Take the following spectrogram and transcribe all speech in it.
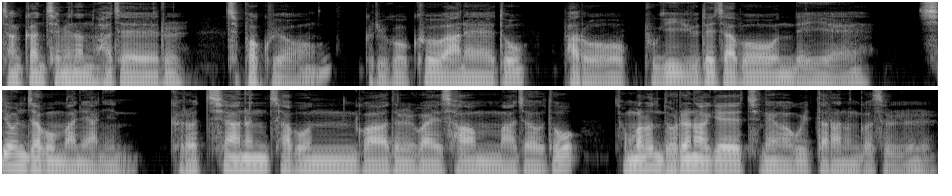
잠깐 재미난 화제를 짚었고요. 그리고 그 안에도 바로 북이 유대 자본 내에 시온 자본만이 아닌 그렇지 않은 자본가들과의 싸움마저도 정말로 노련하게 진행하고 있다는 것을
